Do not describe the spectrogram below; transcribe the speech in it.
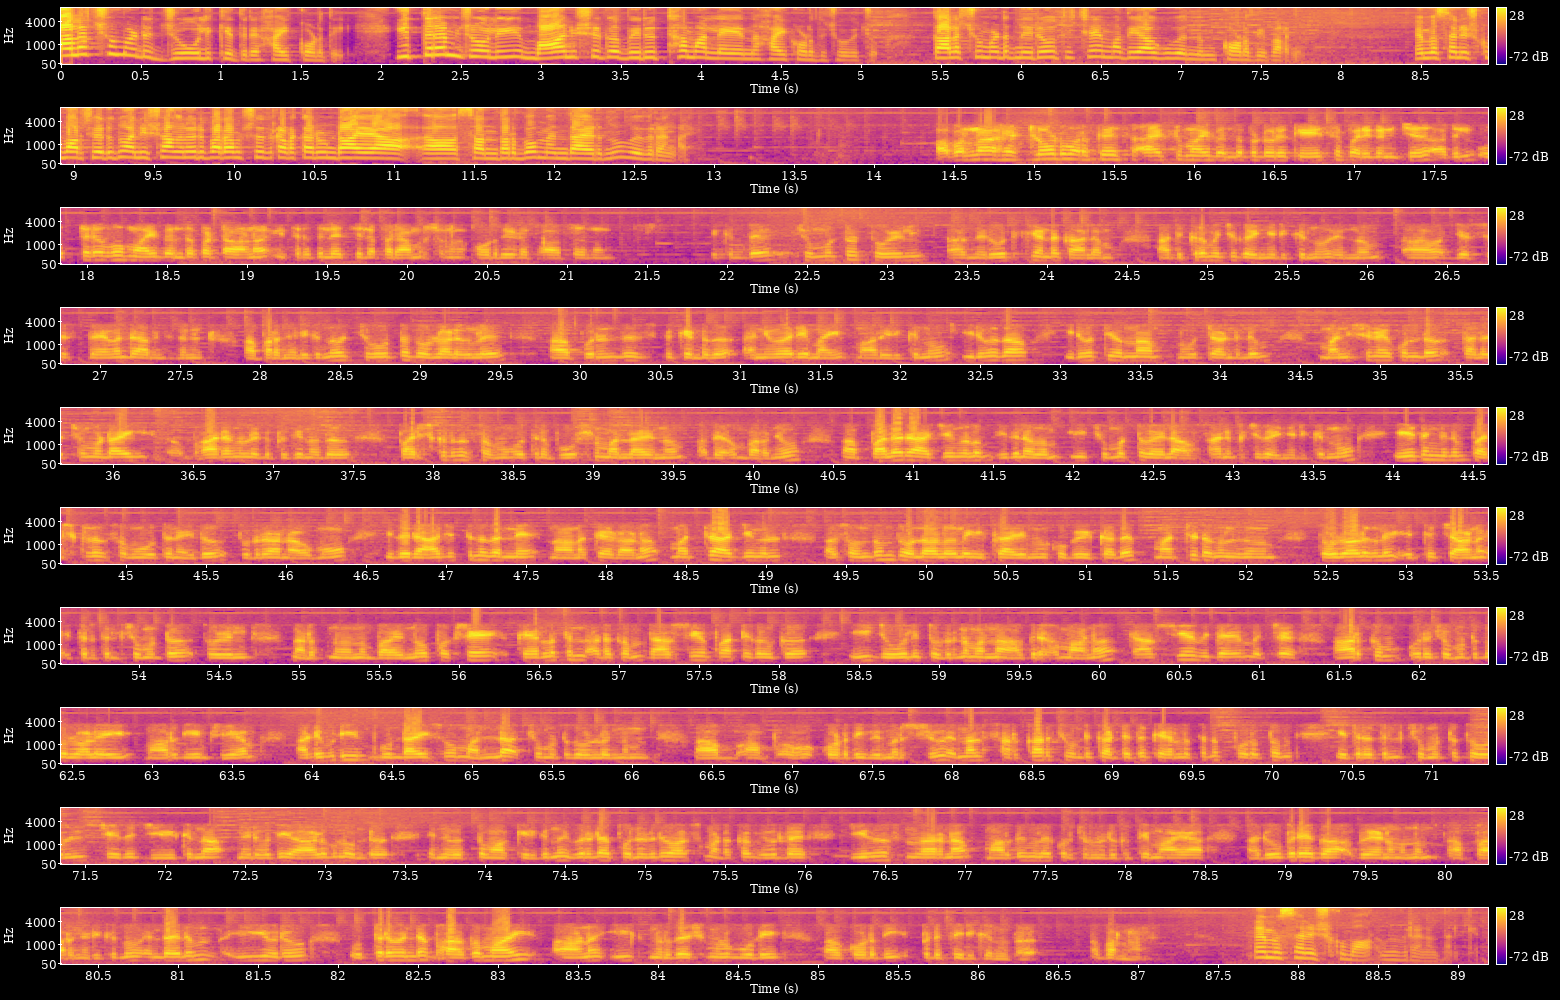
തലച്ചുമട് ജോലിക്കെതിരെ ഹൈക്കോടതി. ഇത്തരം ജോലി മാനുഷിക വിരുദ്ധമല്ലേ എന്ന് ഹൈക്കോടതി ചോദിച്ചു. തലച്ചുമട് നിരോധിച്ചേ മതിയാകൂവെന്നും കോടതി പറഞ്ഞു. എം എസ് അനീഷ് കുമാർ ചേരുന്നു. അനീഷ് അങ്ങനെ ഒരു പരാമർശത്തിൽ കടക്കാനുണ്ടായ സന്ദർഭം എന്തായിരുന്നു? വിവരങ്ങൾ. അപർണ ഹെഡ്ലോഡ് വർക്കേഴ്സ് ആക്ടുമായി ബന്ധപ്പെട്ട ഒരു കേസ് പരിഗണിച്ച് അതിൽ ഉത്തരവുമായി ബന്ധപ്പെട്ടാണ് ഇത്തരത്തിലെ ചില പരാമർശങ്ങൾ കോടതിയുടെ ഭാഗത്തു നിന്നും ഇരിക്കുന്നത് ചുമട്ട് തൊഴിൽ നിരോധിക്കേണ്ട കാലം അതിക്രമിച്ചു കഴിഞ്ഞിരിക്കുന്നു എന്നും ജസ്റ്റിസ് ദേവൻ രാമചന്ദ്രൻ പറഞ്ഞിരിക്കുന്നു. ചുവട്ട് തൊഴിലാളികളെ പുനരുദ്ധരിപ്പിക്കേണ്ടത് അനിവാര്യമായി മാറിയിരിക്കുന്നു. ഇരുപതാം ഇരുപത്തിയൊന്നാം നൂറ്റാണ്ടിലും മനുഷ്യനെ കൊണ്ട് തലച്ചുമടായി ഭാരങ്ങൾ എടുപ്പിക്കുന്നത് പരിഷ്കൃത സമൂഹത്തിന് ഭൂഷണമല്ല എന്നും അദ്ദേഹം പറഞ്ഞു. പല രാജ്യങ്ങളും ഇതിനകം ഈ ചുമട്ടുവേല അവസാനിപ്പിച്ചു കഴിഞ്ഞിരിക്കുന്നു. ഏതെങ്കിലും പരിഷ്കൃത സമൂഹത്തിന് ഇത് തുടരാനാവുമോ? ഇത് രാജ്യത്തിന് തന്നെ നാണക്കേടാണ്. മറ്റ് രാജ്യങ്ങൾ സ്വന്തം തൊഴിലാളികളെ ഇക്കാര്യങ്ങൾക്ക് ഉപയോഗിക്കാതെ മറ്റിടങ്ങളിൽ നിന്നും തൊഴിലാളികളെ എത്തിച്ചാണ് ഇത്തരത്തിൽ ചുമട്ട് തൊഴിൽ നടത്തുന്നതെന്നും പറയുന്നു. പക്ഷേ കേരളത്തിൽ അടക്കം രാഷ്ട്രീയ പാർട്ടികൾക്ക് ഈ ജോലി തുടരണമെന്ന ആഗ്രഹമാണ്. രാഷ്ട്രീയ വിധേയം വെച്ച് ആർക്കും ഒരു ചുമട്ട് തൊഴിലാളിയായി മാറുകയും ചെയ്യാം. അടിപിടിയും ഗുണ്ടായുസവും അല്ല ചുമട്ട് തൊഴിലെന്നും കോടതി വിമർശിച്ചു. എന്നാൽ സർക്കാർ ചൂണ്ടിക്കാട്ടിയത് കേരളത്തിന് പുറത്തും ഇത്തരത്തിൽ ചുമട്ട് തൊഴിൽ ചെയ്ത് ജീവിക്കുന്ന നിരവധി ആളുകളുണ്ട് എന്ന് വ്യക്തമാക്കിയിരിക്കുന്നു. ഇവരുടെ പുനരധിവാസം അടക്കം ഇവരുടെ ജീവിത സാധാരണ മാർഗങ്ങളെക്കുറിച്ചുള്ള ഒരു കൃത്യമായ രൂപരേഖ വേണമെന്നും പറഞ്ഞിരിക്കുന്നു. എന്തായാലും ഈ ഒരു ഉത്തരവിന്റെ ഭാഗമായി ആണ് ഈ നിർദ്ദേശങ്ങളും കൂടി കോടതി പിടിച്ചിരിക്കുന്നത്. പറഞ്ഞു. എം എസ് അനീഷ് കുമാർ വിവരങ്ങൾ നൽകിയത്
